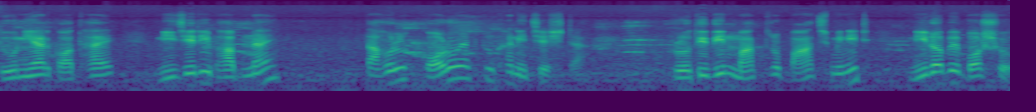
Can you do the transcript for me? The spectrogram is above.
দুনিয়ার কথায় নিজেরই ভাবনায়, তাহলে করো একটুখানি চেষ্টা। প্রতিদিন মাত্র পাঁচ মিনিট নীরবে বসো,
